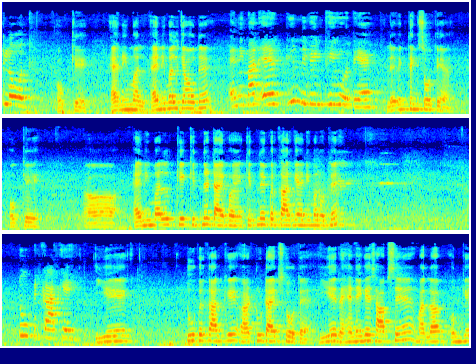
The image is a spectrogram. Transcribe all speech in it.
क्लोथ ओके एनिमल एनिमल क्या होते हैं? एनिमल एक लिविंग थिंग होते हैं. लिविंग थिंग्स होते हैं. ओके एनिमल के कितने टाइप हैं? कितने प्रकार के एनिमल होते हैं? टू प्रकार के. ये टू प्रकार के टू टाइप्स के होते हैं। ये रहने के हिसाब से हैं मतलब उनके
